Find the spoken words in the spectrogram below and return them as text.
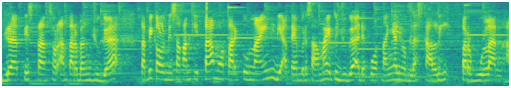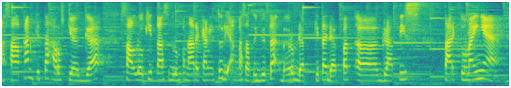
Gratis transfer antar bank juga. Tapi kalau misalkan kita mau tarik tunai ini di ATM bersama itu juga ada kuotanya 15 kali per bulan. Asalkan kita harus jaga saldo kita sebelum penarikan itu di angka 1 juta baru kita dapat uh, gratis tarik tunainya.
